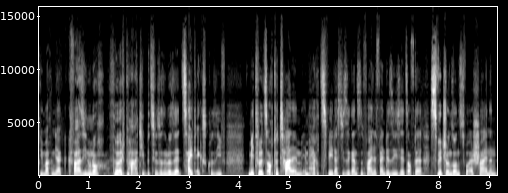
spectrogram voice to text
Die machen ja quasi nur noch Third Party, beziehungsweise nur sehr zeitexklusiv. Mir tut es auch total im, im Herz weh, dass diese ganzen Final Fantasies jetzt auf der Switch und sonst wo erscheinen.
